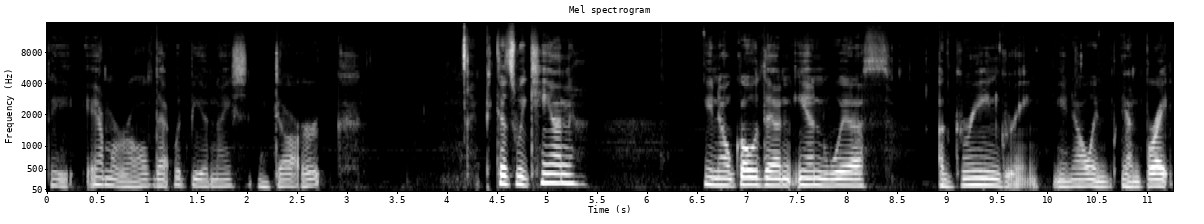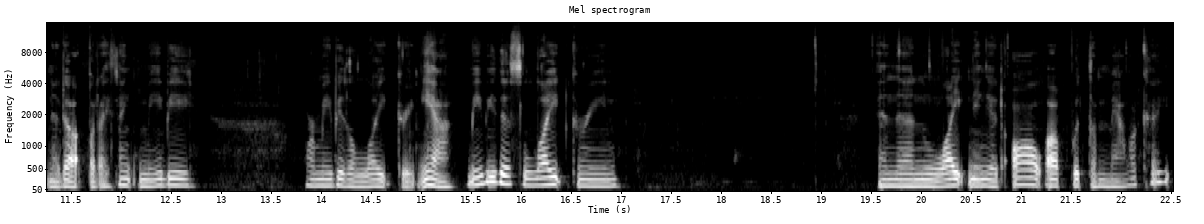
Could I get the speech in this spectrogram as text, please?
the emerald? That would be a nice dark. Because we can, you know, go then in with a green green, you know, and, and brighten it up. But I think maybe, or maybe the light green. Yeah, maybe this light green. And then lightening it all up with the malachite.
